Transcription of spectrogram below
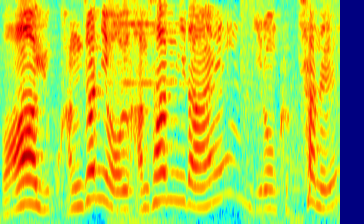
와, 유- 광자님 어 감사합니다. 잉? 이런 극찬을.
